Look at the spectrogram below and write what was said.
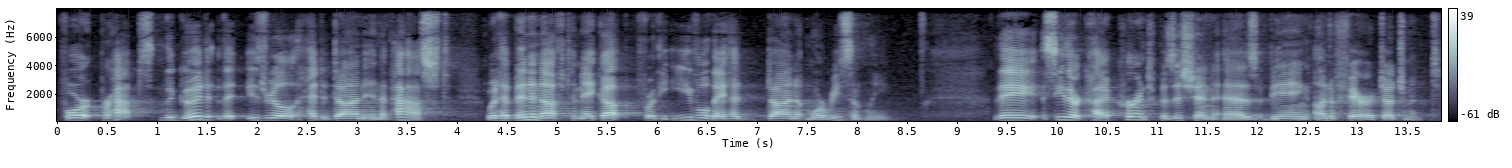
For perhaps the good that Israel had done in the past would have been enough to make up for the evil they had done more recently. They see their current position as being unfair judgment.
